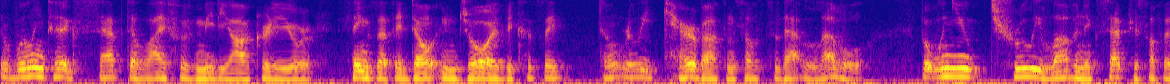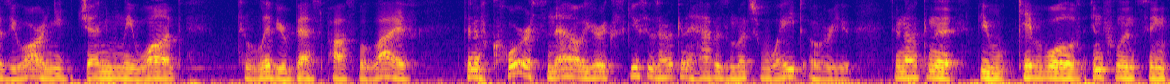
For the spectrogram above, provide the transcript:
they're willing to accept a life of mediocrity or things that they don't enjoy because they don't really care about themselves to that level. But when you truly love and accept yourself as you are and you genuinely want to live your best possible life, then of course now your excuses aren't going to have as much weight over you. They're not going to be capable of influencing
